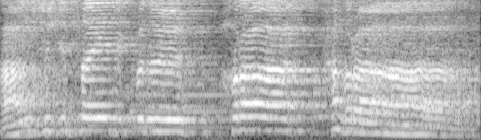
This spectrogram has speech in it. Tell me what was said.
안수 집사의 직분을 허락하노라.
